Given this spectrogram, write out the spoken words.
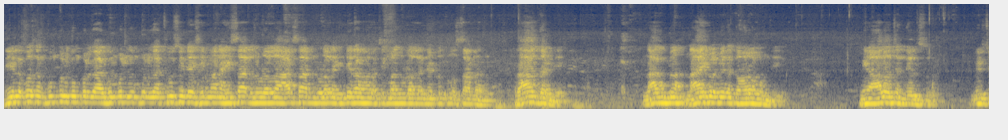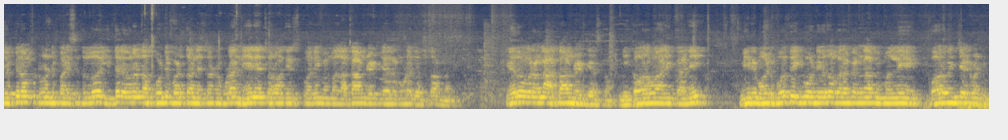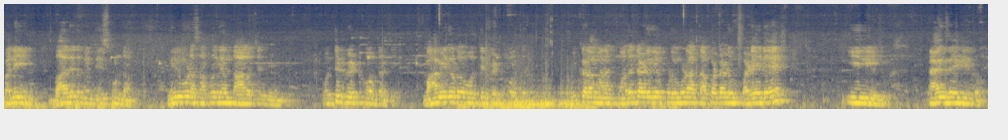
దీళ్ళ కోసం గుంపులు గుంపులుగా గుంపులు గుంపులుగా చూసిండే సినిమాని ఐదు సార్లు చూడాలా ఆరు సార్లు చూడాలా ఎన్టీ రామారావు సినిమా చూడాలన్నట్టు చూస్తున్నారు. రావద్దండి. నాకు నాయకుల మీద గౌరవం ఉంది. మీ ఆలోచన తెలుసు. మీరు చెప్పినటువంటి పరిస్థితుల్లో ఇద్దరు ఎవరన్నా పోటీ పడతానేటప్పుడు కూడా నేనే చొరవ తీసుకొని మిమ్మల్ని అకామిడేట్ చేయాలని కూడా చెప్తా ఉన్నాను. ఏదో ఒక రకంగా అకామిడేట్ చేస్తాం. మీ గౌరవానికి కానీ మీరు ఒకటి పోతే ఇంకోటి ఏదో ఒక రకంగా మిమ్మల్ని గౌరవించేటువంటి పని బాధ్యత మేము తీసుకుంటాం. మీరు కూడా సహృదయంతో ఆలోచన చేయండి. ఒత్తిడి పెట్టుకోవద్దండి. మా మీద కూడా ఒత్తిడి పెట్టుకోవద్దండి. ఇక్కడ మనకు మొదటి అడుగు ఎప్పుడు కూడా తప్పటడుగు పడేదే ఈ యాంగ్జైటీతో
